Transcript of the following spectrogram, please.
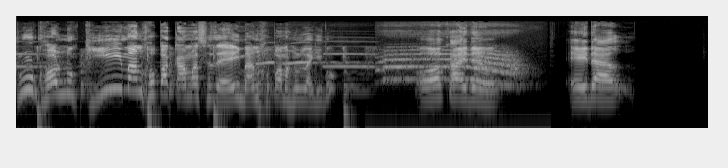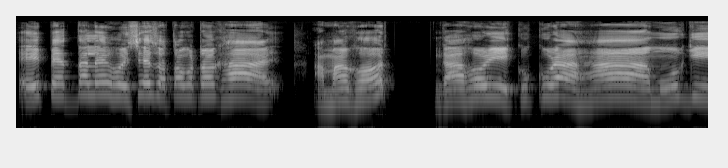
তোৰ ঘৰনো কি ইমান সোপা কাম আছে যে ইমান সোপা মানুহ লাগিব? অ কাইদেউ এইডাল এই পেটডালে হৈছে যতগত ঘাই আমাৰ ঘৰত গাহৰি কুকুৰা হাঁহ মুৰ্গী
